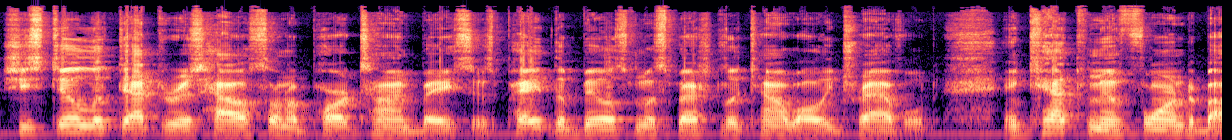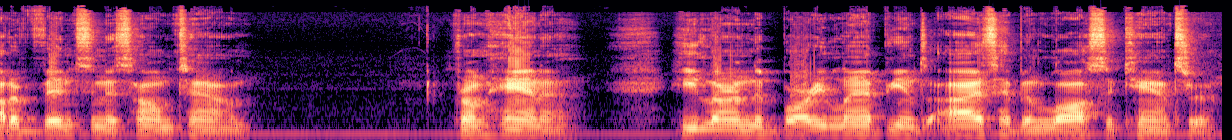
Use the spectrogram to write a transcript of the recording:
She still looked after his house on a part time basis, paid the bills from a special account while he traveled, and kept him informed about events in his hometown. From Hannah, he learned that Barty Lampion's eyes had been lost to cancer.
